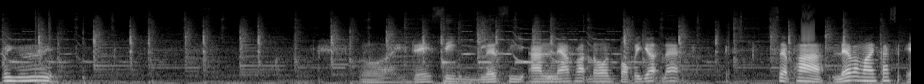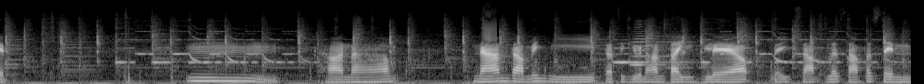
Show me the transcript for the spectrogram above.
ไปเงย เรซิ่งเหลือสี่อันแล้วเพราะโดนตกไปเยอะแล้ว เสื้อผ้าเหลือประมาณ91อืม หาน้ำ น้ำดำไม่มีแต่จะอยู่น้ำตายอีกแล้วเหลืออีกสามเหลือสามเปอร์เซ็นต์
